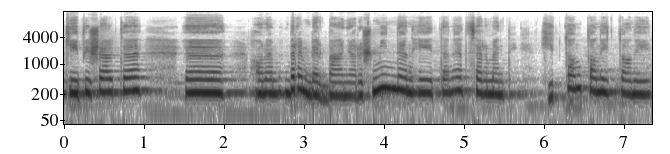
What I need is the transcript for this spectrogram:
képviselte, hanem Brembergbányára, és minden héten egyszer ment hittan tanítani,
